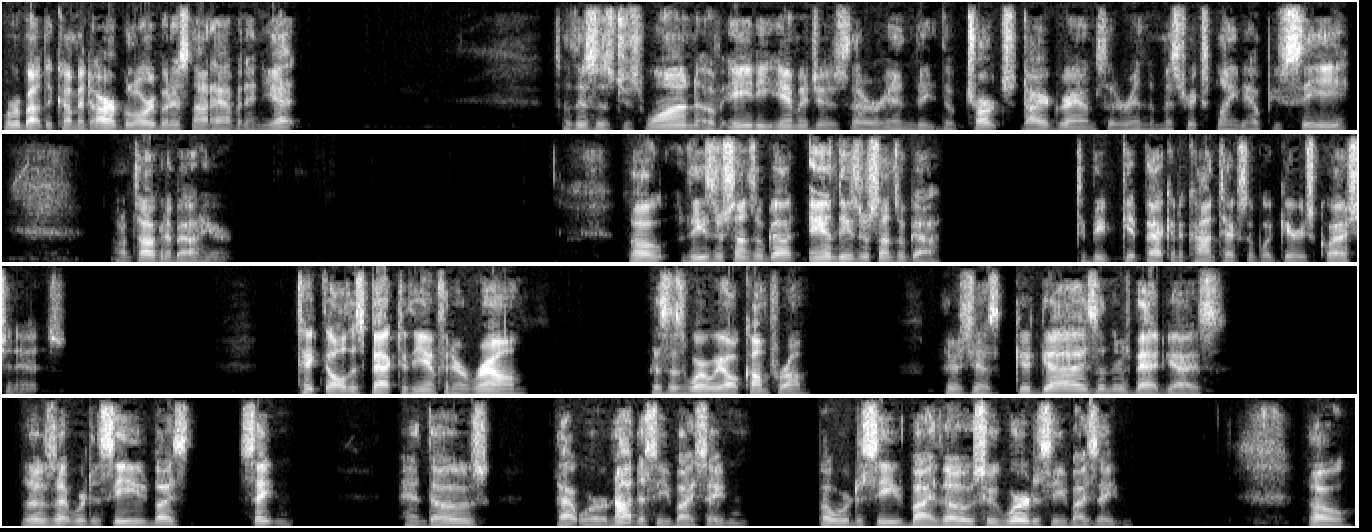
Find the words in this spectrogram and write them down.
We're about to come into our glory, but it's not happening yet. So this is just one of 80 images that are in the, the charts, diagrams that are in the Mystery Explained to help you see what I'm talking about here. So these are sons of God, and these are sons of God. To be, get back into context of what Gary's question is. Take all this back to the infinite realm. This is where we all come from. There's just good guys and there's bad guys. Those that were deceived by Satan and those that were not deceived by Satan, but were deceived by those who were deceived by Satan. So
